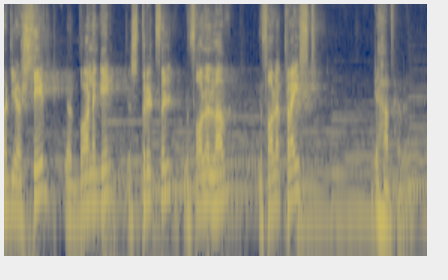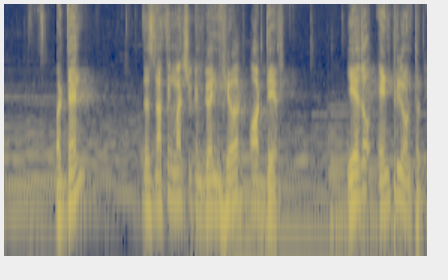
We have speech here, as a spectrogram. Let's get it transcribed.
but you are saved you are born again your spirit filled you follow love you follow Christ you have heaven but then there is nothing much you can gain here or there ఏదో ఎంట్రీ ఉంటుంది.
